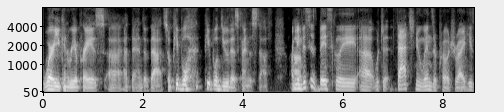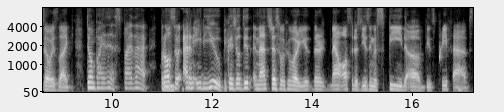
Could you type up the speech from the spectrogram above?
where you can reappraise uh, at the end of that. So people people do this kind of stuff. I mean, um, this is basically uh, which a Thach Nguyen's approach, right? He's always like, "Don't buy this, buy that." But mm-hmm. also add an ADU because you'll do, and that's just what people are. They're now also just using the speed of these prefabs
